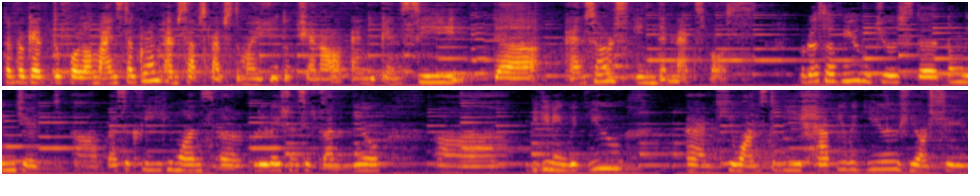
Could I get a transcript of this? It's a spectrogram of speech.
Don't forget to follow my Instagram and subscribe to my YouTube channel and you can see the answers in the next post. For those of you who choose the Dongling Jade, uh, basically he wants a relationship and a new uh, beginning with you and he wants to be happy with you, he or she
